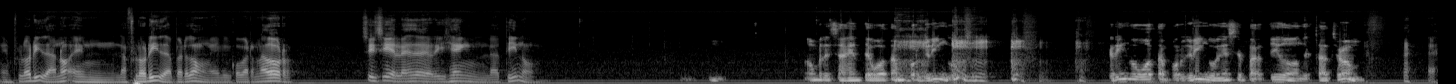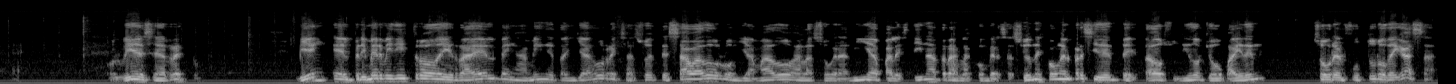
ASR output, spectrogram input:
en Florida, ¿no? En la Florida, perdón, el gobernador. Sí, sí, él es de origen latino. Hombre, esa gente vota por gringo. Gringo vota por gringo en ese partido donde está Trump. Olvídese del resto. Bien, el primer ministro de Israel, Benjamín Netanyahu, rechazó este sábado los llamados a la soberanía palestina tras las conversaciones con el presidente de Estados Unidos, Joe Biden, sobre el futuro de Gaza,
